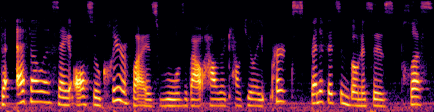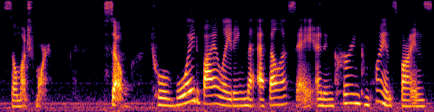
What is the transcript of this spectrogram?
The FLSA also clarifies rules about how to calculate perks, benefits, and bonuses, plus so much more. So, to avoid violating the FLSA and incurring compliance fines,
